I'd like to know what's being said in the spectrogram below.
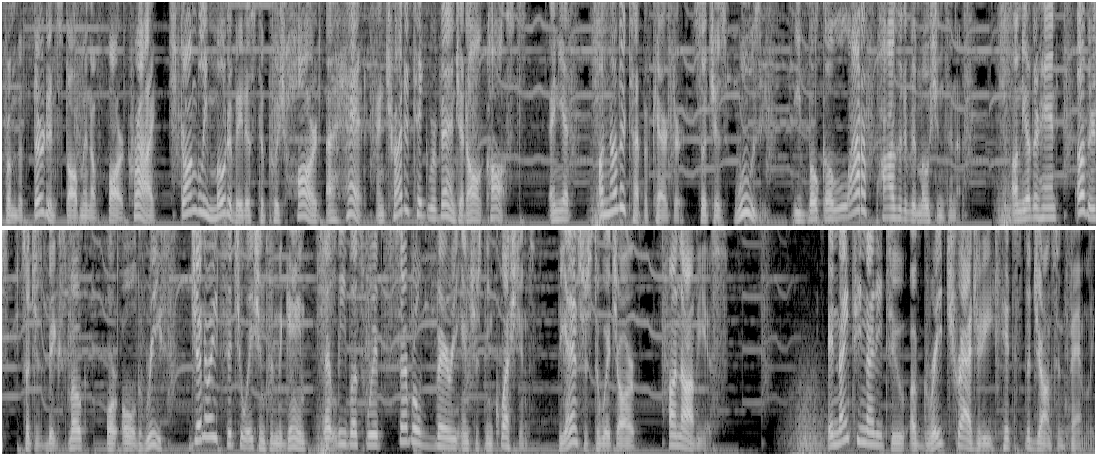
from the third installment of Far Cry, strongly motivate us to push hard ahead and try to take revenge at all costs. And yet, another type of character, such as Woozie, evoke a lot of positive emotions in us. On the other hand, others, such as Big Smoke or Old Reece, generate situations in the game that leave us with several very interesting questions, the answers to which are unobvious. In 1992, a great tragedy hits the Johnson family.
